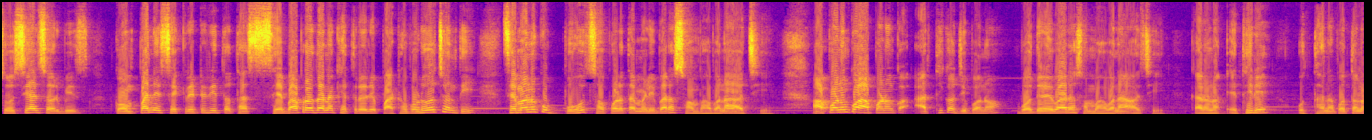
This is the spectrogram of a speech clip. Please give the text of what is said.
ସୋସିଆଲ ସର୍ଭିସ କମ୍ପାନୀ ସେକ୍ରେଟାରୀ ତଥା ସେବା ପ୍ରଦାନ କ୍ଷେତ୍ରରେ ପାଠ ପଢ଼ୁଅଛନ୍ତି ସେମାନଙ୍କୁ ବହୁତ ସଫଳତା ମିଳିବାର ସମ୍ଭାବନା ଅଛି। ଆପଣଙ୍କୁ ଆପଣଙ୍କ ଆର୍ଥିକ ଜୀବନ ବଦଳାଇବାର ସମ୍ଭାବନା ଅଛି। କାରଣ ଏଥିରେ ଉତ୍ଥାନ ପତନ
